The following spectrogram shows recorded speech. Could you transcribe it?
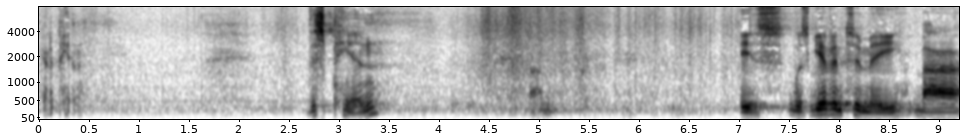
I got a pen. This pen um, is was given to me by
